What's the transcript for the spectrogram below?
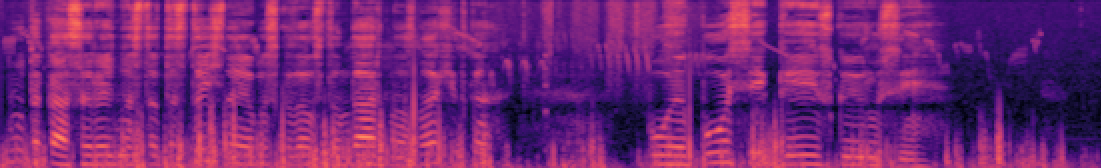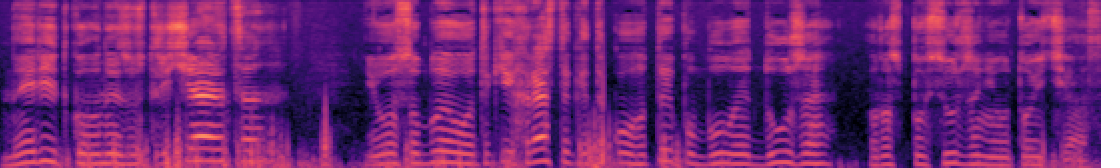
Ну, така середньостатистична, я би сказав, стандартна знахідка по епосі Київської Русі. Нерідко вони зустрічаються, і особливо такі хрестики такого типу були дуже розповсюджені у той час.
